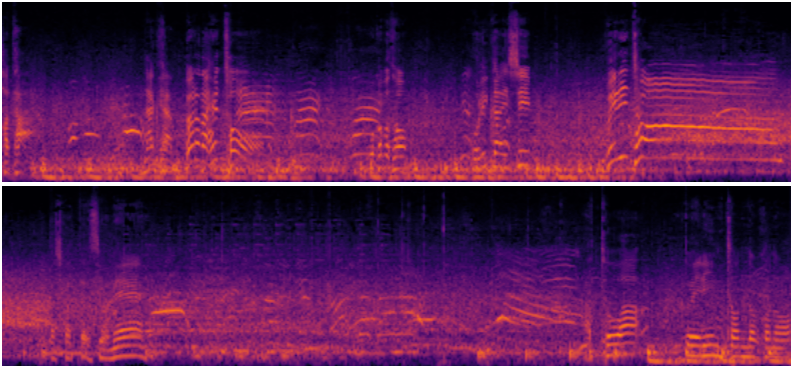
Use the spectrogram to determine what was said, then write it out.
畑中バラダヘッド。岡本折り返し。ウェリントン。惜しかったですよね。あとはウェリントンのこの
